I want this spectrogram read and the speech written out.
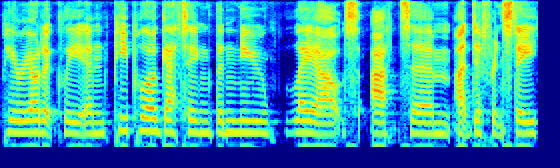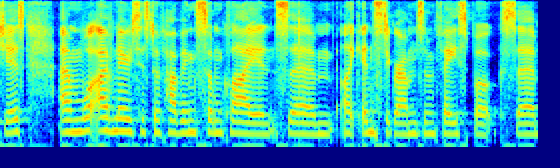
periodically, and people are getting the new layouts at um, at different stages. And what I've noticed with having some clients, um, like Instagrams and Facebooks, um,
